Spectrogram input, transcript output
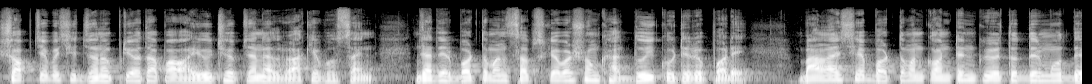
সবচেয়ে বেশি জনপ্রিয়তা পাওয়া ইউটিউব চ্যানেল রাকিব হোসেন, যাদের বর্তমান সাবস্ক্রাইবার সংখ্যা দুই কোটির উপরে। বাংলাদেশে বর্তমান কন্টেন্ট ক্রিয়েটরদের মধ্যে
